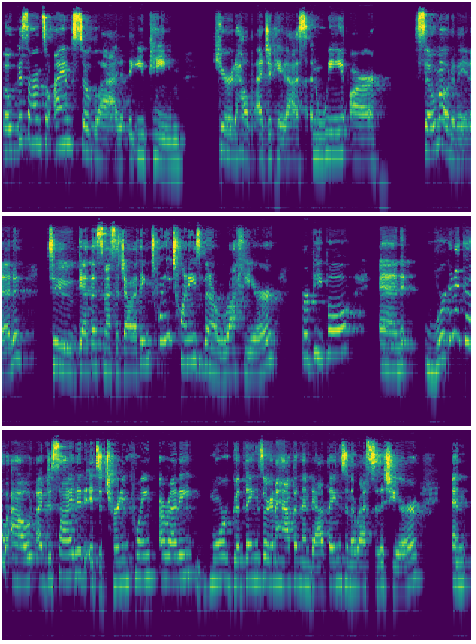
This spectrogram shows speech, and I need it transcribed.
focus on. So I am so glad that you came here to help educate us, and we are so motivated to get this message out. I think 2020 has been a rough year for people. And we're going to go out. I've decided it's a turning point already. More good things are going to happen than bad things in the rest of this year. And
